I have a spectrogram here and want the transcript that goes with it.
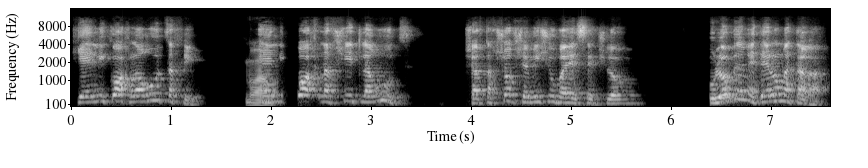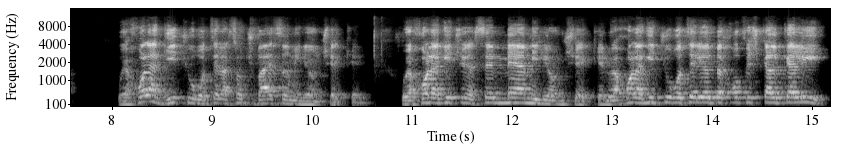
כי אין לי כוח לרוץ, אחי. וואו. אין לי כוח נפשית לרוץ. עכשיו, תחשוב שמישהו בעסק שלו, הוא לא באמת, אין לו מטרה. הוא יכול להגיד שהוא רוצה לעשות 17 מיליון שקל, הוא יכול להגיד שהוא יעשה 100 מיליון שקל, הוא יכול להגיד שהוא רוצה להיות בחופש כלכלי,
